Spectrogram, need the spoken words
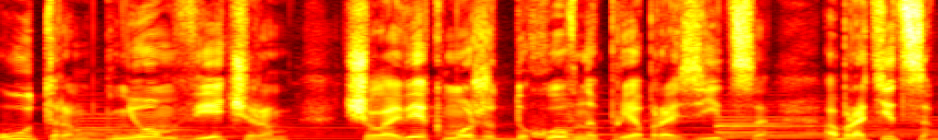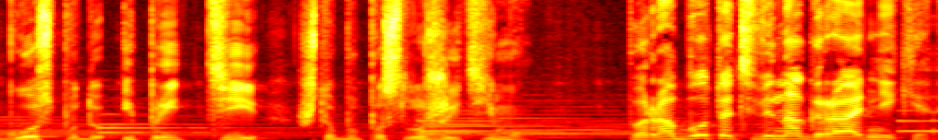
утром, днем, вечером Человек может духовно преобразиться Обратиться к Господу и прийти, чтобы послужить Ему. Поработать в винограднике.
